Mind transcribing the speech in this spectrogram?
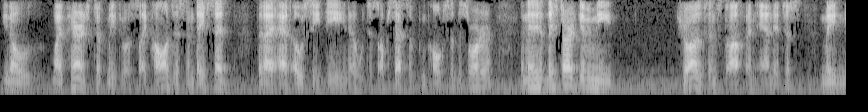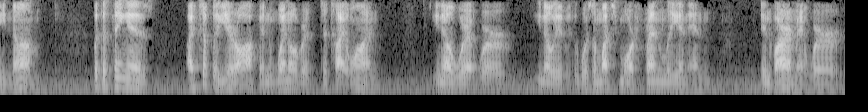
you know, my parents took me to a psychologist, and they said that I had OCD, you know, which is obsessive compulsive disorder, and they they started giving me drugs and stuff, and and it just made me numb. But the thing is, I took a year off and went over to Taiwan, you know, where where you know it, it was a much more friendly and, and environment where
